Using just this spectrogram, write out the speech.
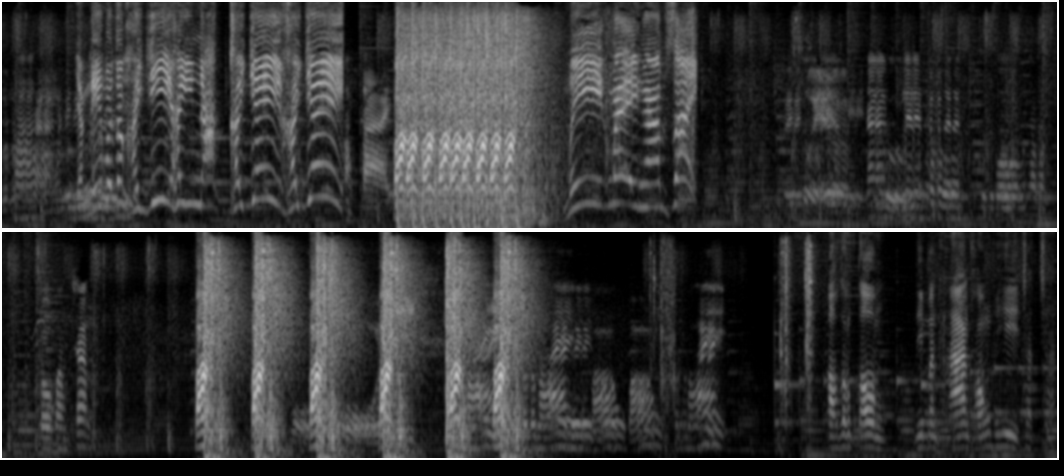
รถมาหางไม่ได้อย่างนี้มันต้องขยี้ให้หนัก ขยี้ขยี้อ้าวตายปังปังปังปังปังปังปังมีอีกไหมไอ้งามไส้สวยๆเลยพี่นั่งดูเล่นๆก็เพลินโชว์ครับโชว์ฟังก์ชันปังปังปังปังปังปังต้นไม้เฮ้ยเบาเบาต้นไม้เอาตรงๆ นี่มันทางของพี่ชัด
